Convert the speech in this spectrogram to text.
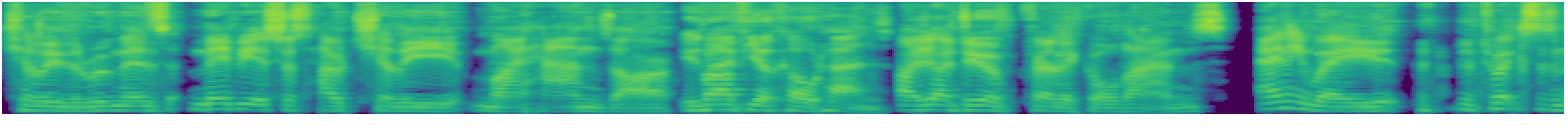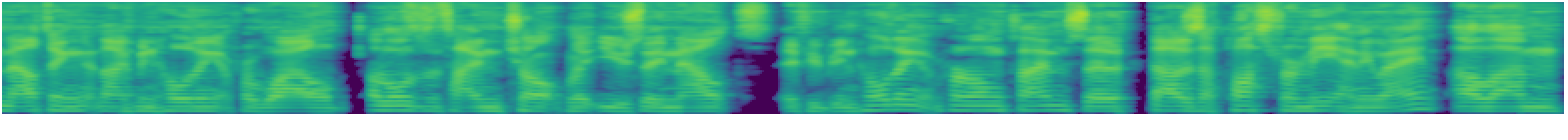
chilly the room is. Maybe it's just how chilly my hands are. You know if your cold hands. I, I do have fairly cold hands. Anyway, the, the Twix is melting and I've been holding it for a while. A lot of the time, chocolate usually melts if you've been holding it for a long time. So that is a plus for me anyway. I'll, um,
